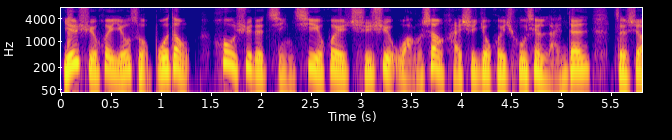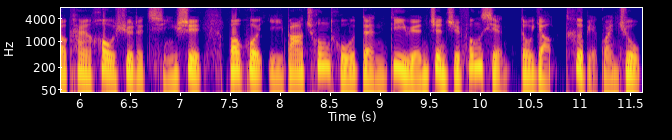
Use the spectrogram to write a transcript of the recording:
也许会有所波动。后续的景气会持续往上，还是又会出现蓝灯，则是要看后续的情势，包括以巴冲突等地缘政治风险都要特别关注。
